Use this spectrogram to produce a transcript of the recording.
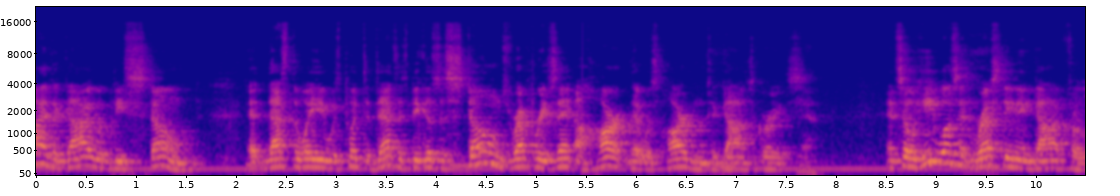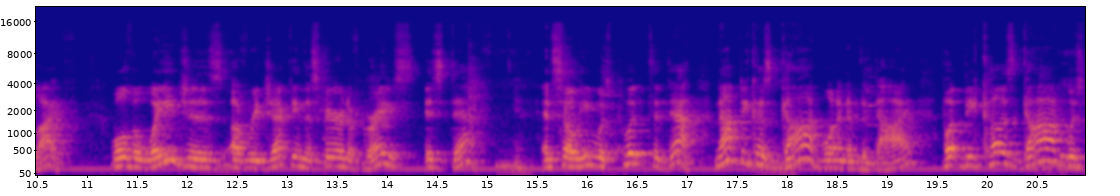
why the guy would be stoned. That's the way he was put to death, is because the stones represent a heart that was hardened to God's grace. Yeah. And so he wasn't resting in God for life. Well, the wages of rejecting the Spirit of grace is death. Yeah. And so he was put to death, not because God wanted him to die, but because God was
